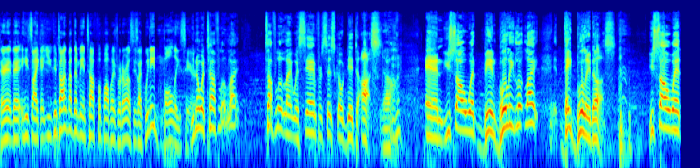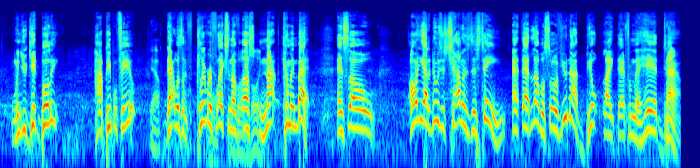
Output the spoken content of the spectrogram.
They're, they're, he's like, you can talk about them being tough football players, whatever else. He's like, we need bullies here. You know what tough look like? Tough look like what San Francisco did to us. Mm-hmm. And you saw what being bullied looked like? They bullied us. you saw what when you get bullied, how people feel? Yeah. That was a clear reflection of us bullied. not coming back. And so all you got to do is just challenge this team at that level. So if you're not built like that from the head down,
